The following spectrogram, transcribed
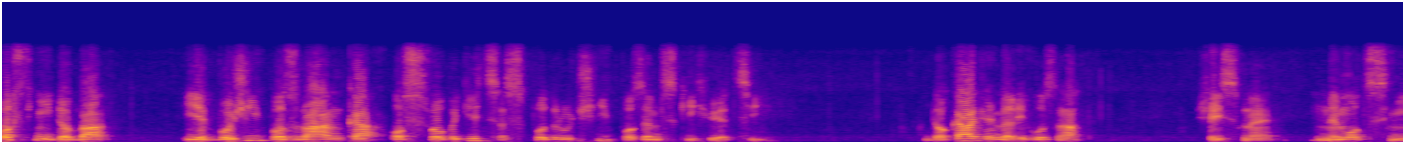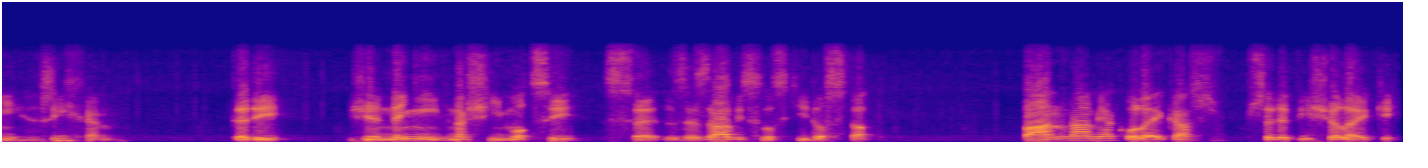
Postní doba je boží pozvánka osvobodit se z područí pozemských věcí. Dokážeme-li uznat, že jsme nemocní hříchem, tedy že není v naší moci se ze závislostí dostat, pán nám jako lékař předepíše léky.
